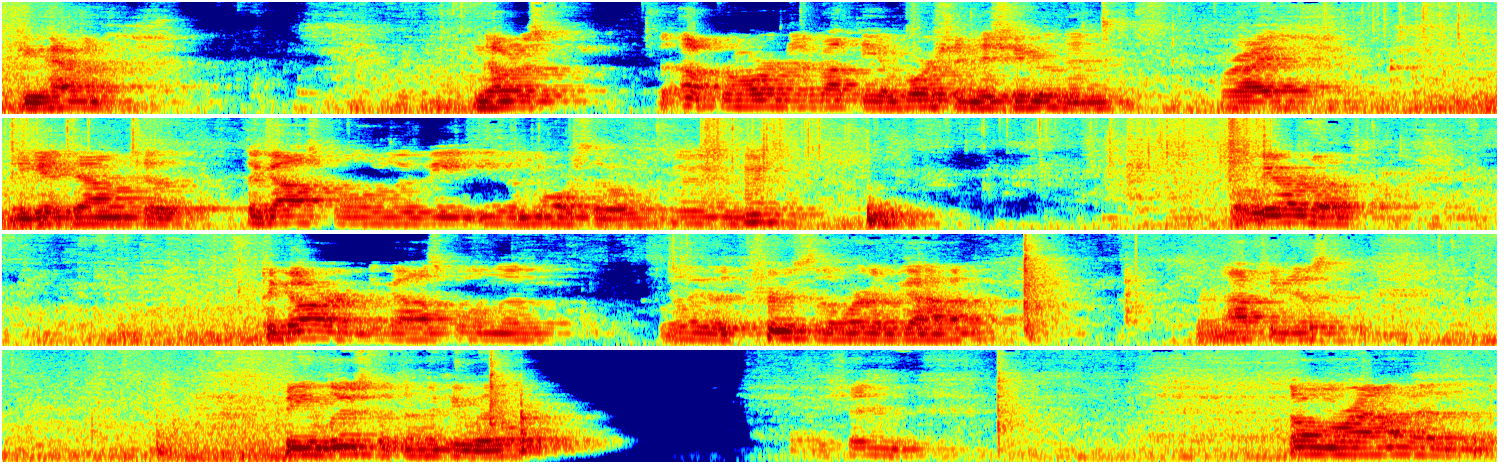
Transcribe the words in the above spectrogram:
If you haven't noticed the uproar about the abortion issue, then Right. you get down to the gospel, it would be even more so. Mm-hmm. But we are to to guard the gospel and the really the truth of the word of God. We're not to just be loose with them, if you will. We shouldn't throw them around as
